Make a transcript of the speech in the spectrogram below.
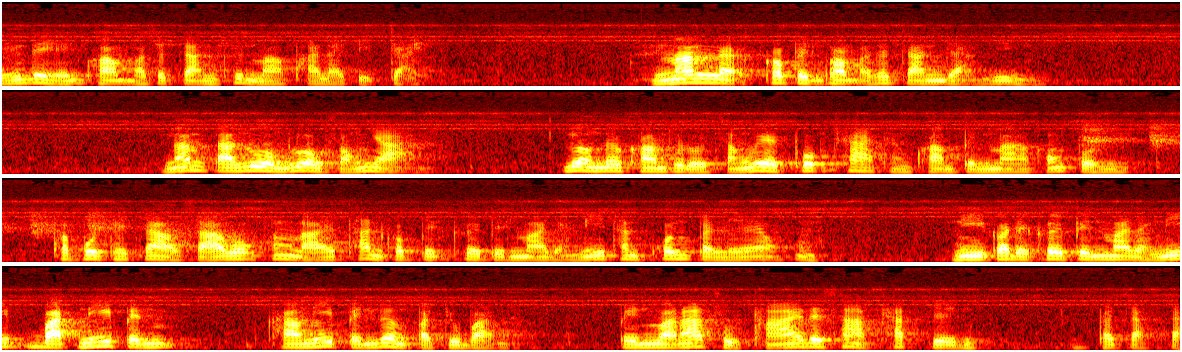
ถึงได้เห็นความอัศจรรย์ขึ้นมาภายในจิตใจ นั่นแหละก็เป็นความอัศจรรย์อย่างยิ่ง น้ำตาล่วงล่วงสองอย่างล่วงด้วยความสลดสังเวชพบชาติแห่งความเป็นมาของตน พระพุทธเจ้าสาวกทั้งหลาย ท่านก็เป็นเคยเป็นมาอย่างนี้ ท่านพ้นไปแล้วนี่ก็ได้เคยเป็นมาอย่างนี้ บัดนี้เป็นคราวนี้เป็นเรื่องปัจจุบัน เป็นวาระสุดท้ายได้ทราบชัดเจนประจักษ์ใจ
